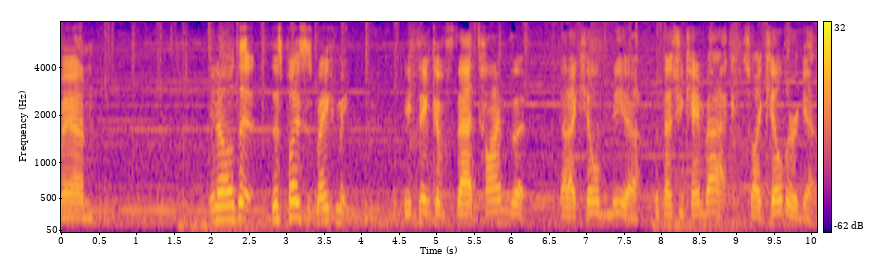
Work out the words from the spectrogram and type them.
Man. You know, th this place is making me, me think of that time that that I killed Mia, but then she came back, so I killed her again.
